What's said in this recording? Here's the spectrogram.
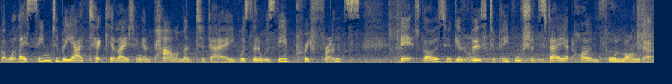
but what they seem to be articulating in Parliament today was that it was their preference that those who give birth to people should stay at home for longer.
